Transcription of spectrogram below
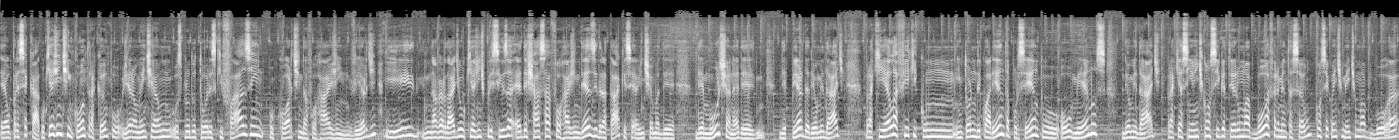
é o pressecado. O que a gente encontra a campo geralmente é um, os produtores que fazem o corte da forragem verde e, na verdade, o que a gente precisa é deixar essa forragem desidratar, que a gente chama de, de murcha, né, de, de perda de umidade, para que ela fique com em torno de 40% ou menos de umidade, para que assim a gente consiga ter uma boa fermentação, consequentemente uma boa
